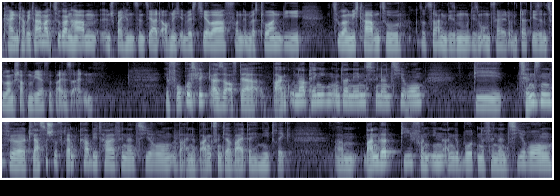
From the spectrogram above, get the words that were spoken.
keinen Kapitalmarktzugang haben. Entsprechend sind sie halt auch nicht investierbar von Investoren, die Zugang nicht haben zu sozusagen diesem, diesem Umfeld. Und diesen Zugang schaffen wir für beide Seiten. Ihr Fokus liegt also auf der bankunabhängigen Unternehmensfinanzierung. Die Zinsen für klassische Fremdkapitalfinanzierung über eine Bank sind ja weiterhin niedrig. Ähm, wann wird die von Ihnen angebotene Finanzierung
